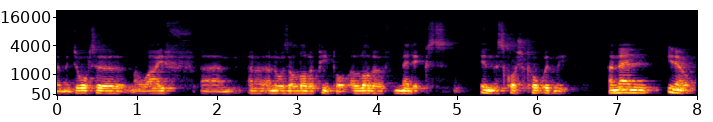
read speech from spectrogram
uh, my daughter, my wife, um, and, and there was a lot of people, a lot of medics in the squash court with me. And then you know,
